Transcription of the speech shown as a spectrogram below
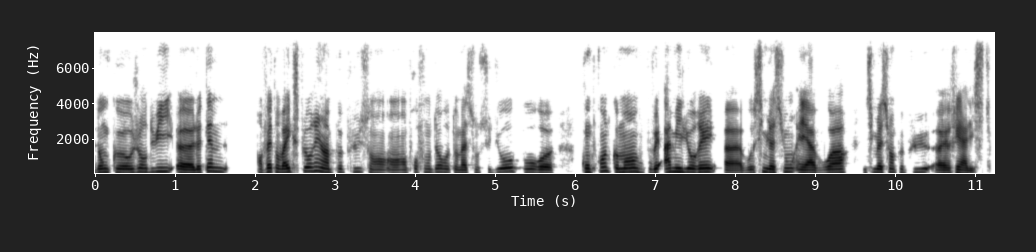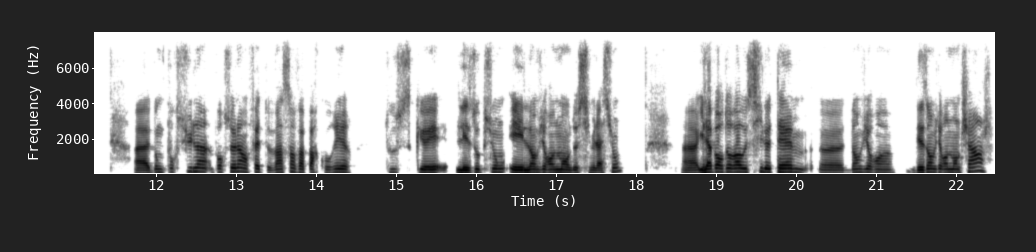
donc aujourd'hui, le thème en fait, on va explorer un peu plus en, profondeur Automation Studio pour euh, comprendre comment vous pouvez améliorer euh, vos simulations et avoir une simulation un peu plus euh, réaliste. donc pour, pour, cela, en fait, Vincent va parcourir tout ce qui les options et l'environnement de simulation. il abordera aussi le thème des environnements de charge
